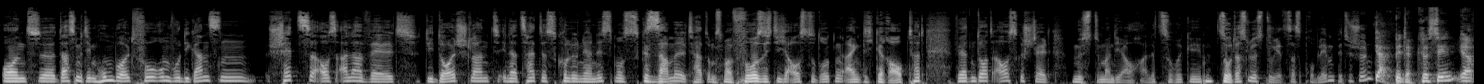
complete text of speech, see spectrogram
Und äh, das mit dem Humboldt-Forum, wo die ganzen Schätze aus aller Welt, die Deutschland in der Zeit des Kolonialismus gesammelt hat, um es mal vorsichtig auszudrücken, eigentlich geraubt hat, werden dort ausgestellt. Müsste man die auch alle zurückgeben? So, das löst du jetzt das Problem, bitteschön. Ja, bitte, Christine, ja,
